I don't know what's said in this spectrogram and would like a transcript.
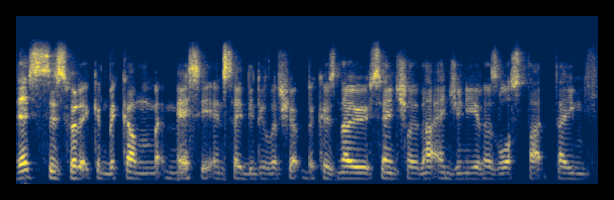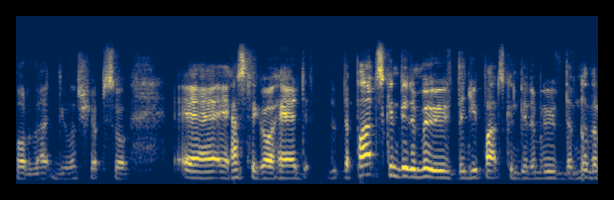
this is where it can become messy inside the dealership because now essentially that engineer has lost that time for that dealership. So uh, it has to go ahead. The parts can be removed, the new parts can be removed. They've never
